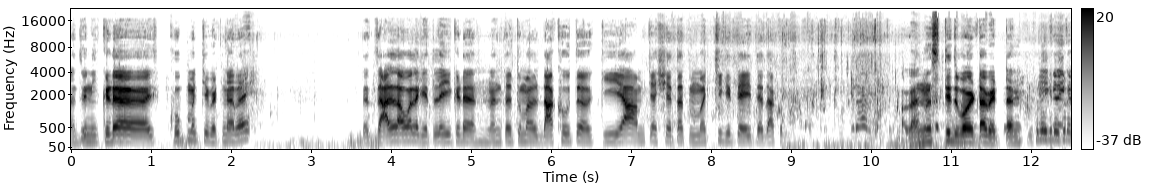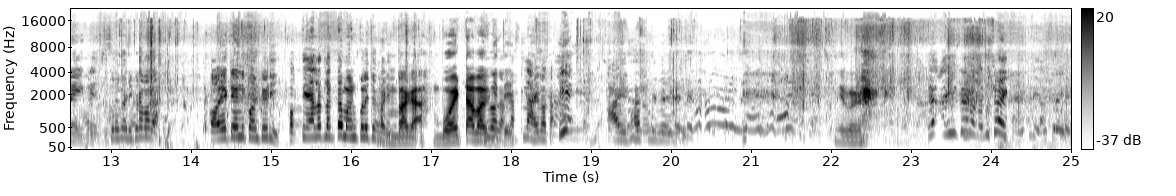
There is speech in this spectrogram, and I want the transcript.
अजून इकडं खूप मच्छी भेटणार आहे. तर जाल लावायला घेतलं इकडं. नंतर तुम्हाला दाखवतं की या आमच्या शेतात मच्छी किती आहे ते दाखव. बघा नुसतीच बोयटा भेटतात बघा, क्वालिटी आणि क्वांटिटी फक्त यालाच लागतं मानकोळ्याच्या खाडी बघा बोयटा हे बघा किती. आहे बघा. इकडे बघा दुसरा एक आहे, इकडे, इकडे.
